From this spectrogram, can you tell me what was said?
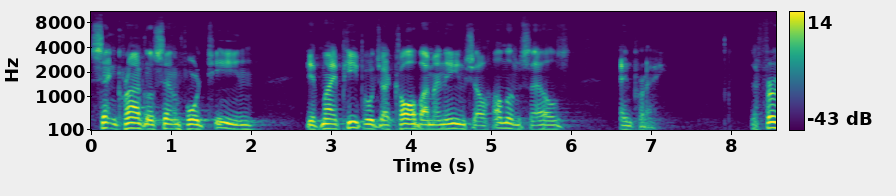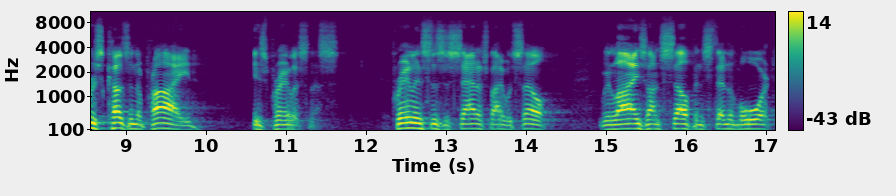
Second Chronicles 7:14, if my people which are called by my name shall humble themselves and pray. The first cousin of pride is prayerlessness. Prayerlessness is satisfied with self, relies on self instead of the Lord.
